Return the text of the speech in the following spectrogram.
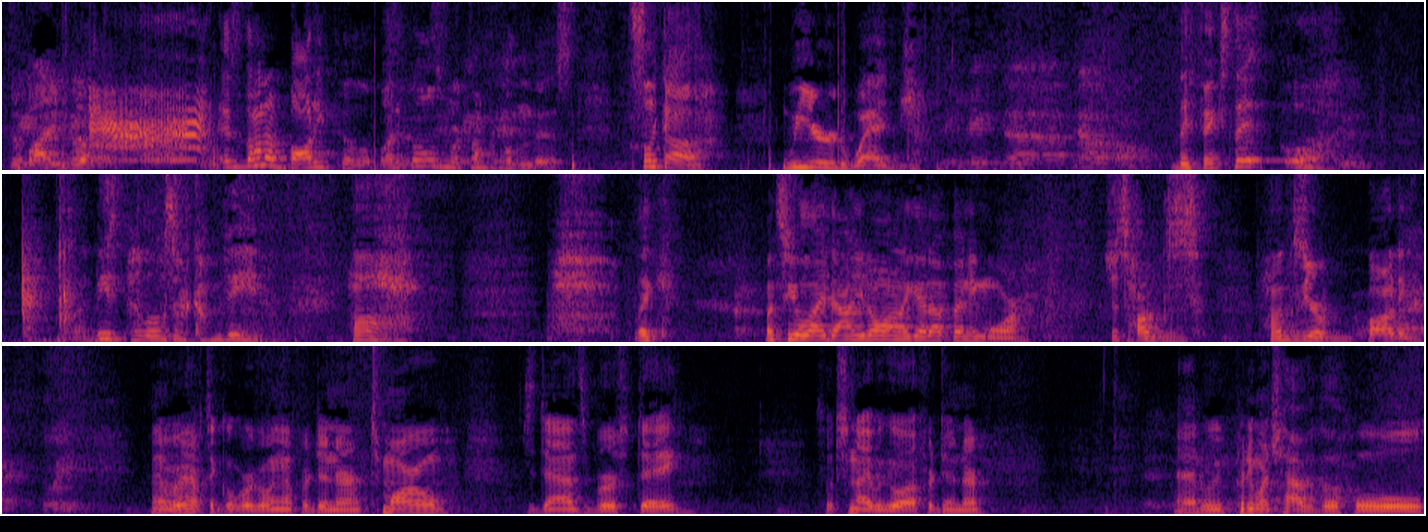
It's a body pillow. Ah! It's not a body pillow. Body pillow is more comfortable than this. It's like a weird wedge. They fixed the telephone. They fixed it. Oh. These pillows are comfy. Oh. Like once you lie down, you don't want to get up anymore. Just hugs, hugs your body. And we have to go. We're going out for dinner tomorrow. Is Dad's birthday, so tonight we go out for dinner, and we pretty much have the whole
